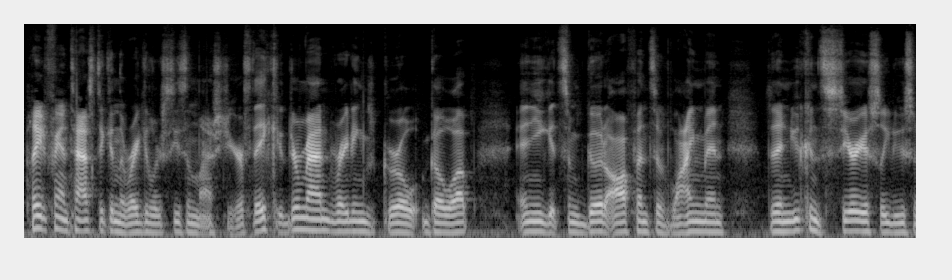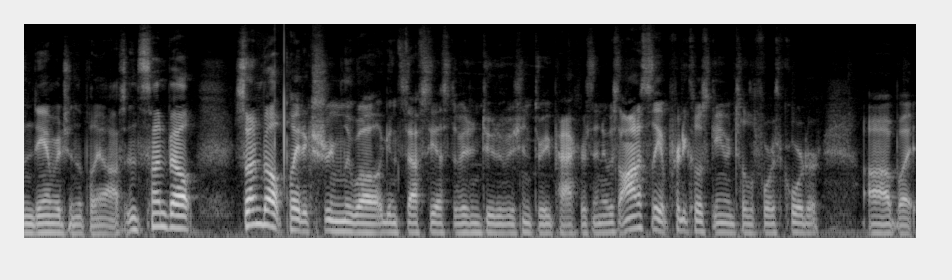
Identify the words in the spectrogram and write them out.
played fantastic in the regular season last year. If they their man ratings grow go up, and you get some good offensive linemen, then you can seriously do some damage in the playoffs. And Sunbelt, Sunbelt played extremely well against FCS Division Two, Division Three Packers, and it was honestly a pretty close game until the fourth quarter. Uh, but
